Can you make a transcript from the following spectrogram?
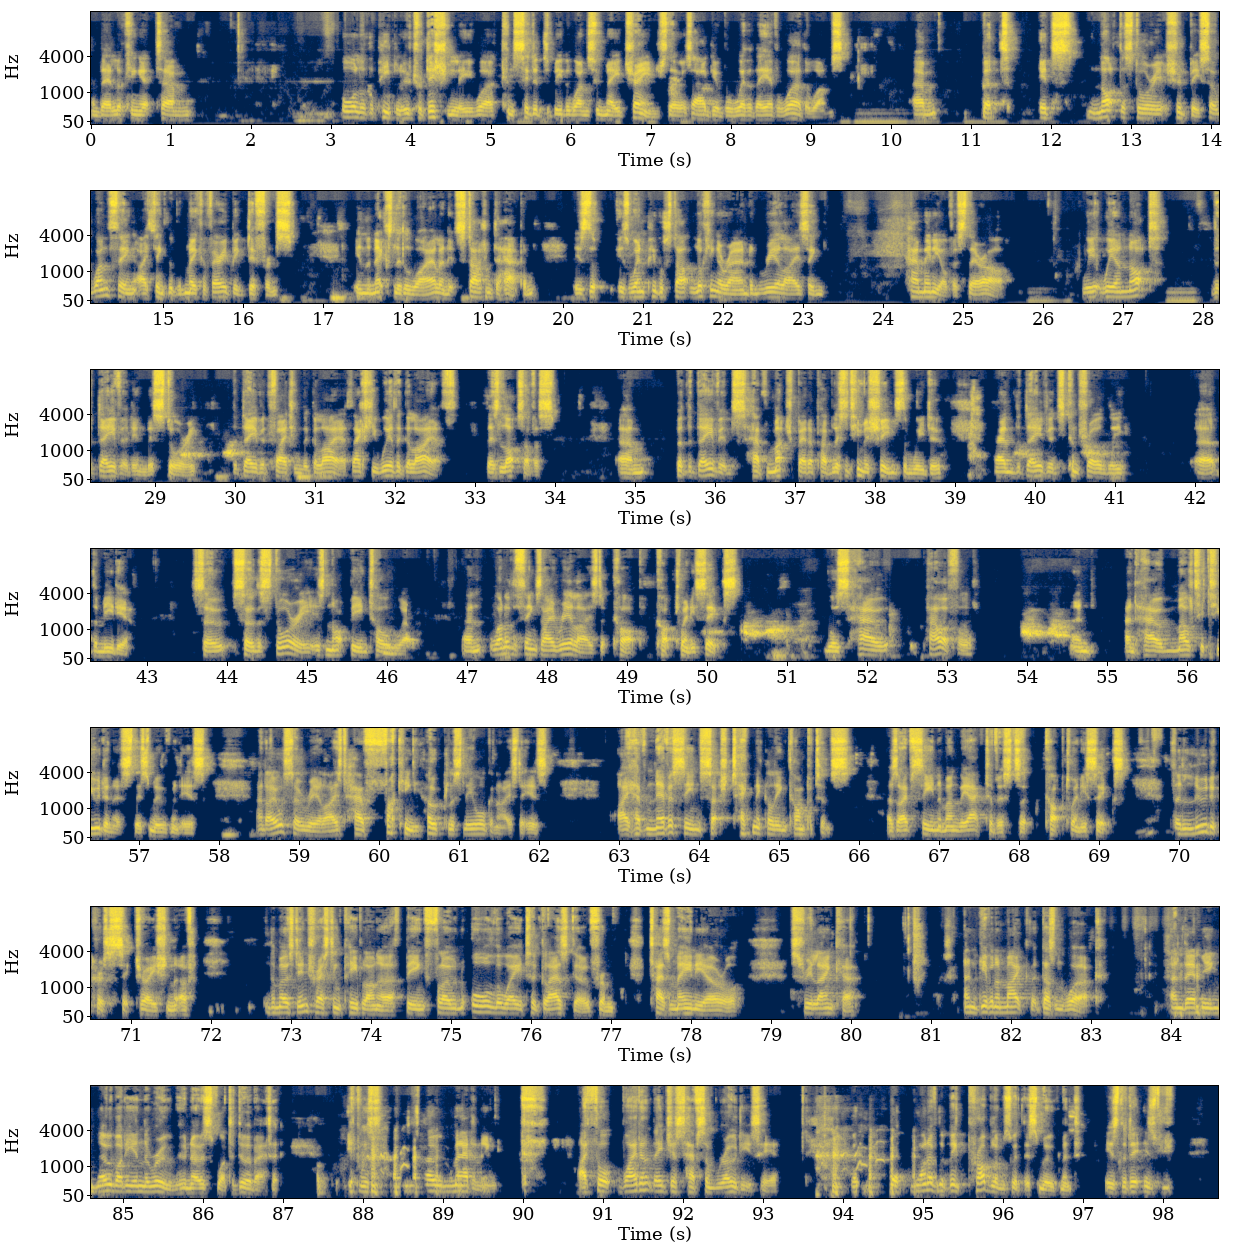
and they're looking at um, all of the people who traditionally were considered to be the ones who made change, though it's arguable whether they ever were the ones. Um, but it's not the story it should be. So, one thing I think that would make a very big difference in the next little while, and it's starting to happen, is that is when people start looking around and realizing how many of us there are. We we are not the David in this story, the David fighting the Goliath. Actually, we're the Goliath. There's lots of us. Um, but the Davids have much better publicity machines than we do, and the Davids control the uh, the media. So so the story is not being told well. And one of the things I realized at COP COP 26 was how powerful and and how multitudinous this movement is. And I also realized how fucking hopelessly organized it is. I have never seen such technical incompetence as I've seen among the activists at COP26. The ludicrous situation of the most interesting people on earth being flown all the way to Glasgow from Tasmania or Sri Lanka and given a mic that doesn't work. And there being nobody in the room who knows what to do about it. It was so maddening. I thought, why don't they just have some roadies here? But, but one of the big problems with this movement is that it is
